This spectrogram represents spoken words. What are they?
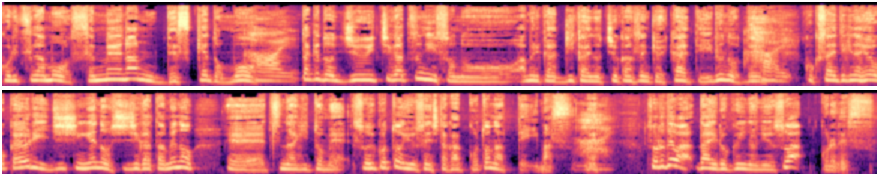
孤立がもう鮮明なんですけども、はい、だけど11月にそのアメリカ議会の中間選挙を控えているので、はい、国際的な評価より自身への支持固めの、えー、つなぎ止め、そういうことを優先した格好となっていますね。はい、それでは第6位のニュースはこれです。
